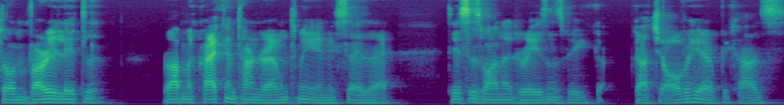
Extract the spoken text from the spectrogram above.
done very little. Rob McCracken turned around to me and he said, uh, This is one of the reasons we got you over here because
